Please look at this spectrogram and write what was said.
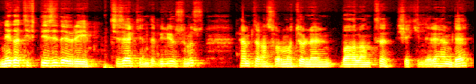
Negatif dizi devreyi çizerken de biliyorsunuz hem transformatörlerin bağlantı şekilleri hem de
